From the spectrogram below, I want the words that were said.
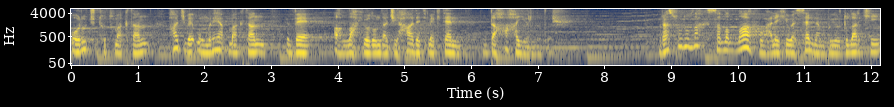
oruç tutmaktan, hac ve umre yapmaktan ve Allah yolunda cihad etmekten daha hayırlıdır. Resulullah sallallahu aleyhi ve sellem buyurdular ki,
